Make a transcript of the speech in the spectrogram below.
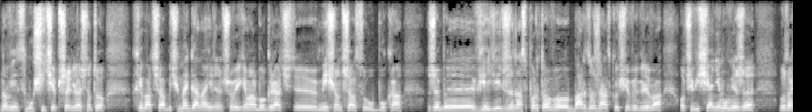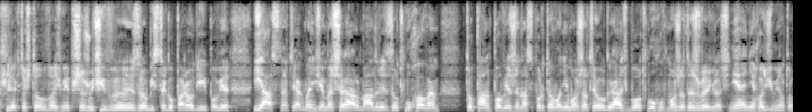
no więc musicie przegrać. No to chyba trzeba być mega naiwnym człowiekiem albo grać y, miesiąc czasu u Buka, żeby wiedzieć, że na sportowo bardzo rzadko się wygrywa. Oczywiście ja nie mówię, że, bo za chwilę ktoś to weźmie, przerzuci, w, zrobi z tego parodię i powie, jasne, to jak będzie mecz Real Madryt z Otmuchowem, to pan powie, że na sportowo nie można tego grać, bo Otmuchów może też wygrać. Nie, nie chodzi mi o to.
